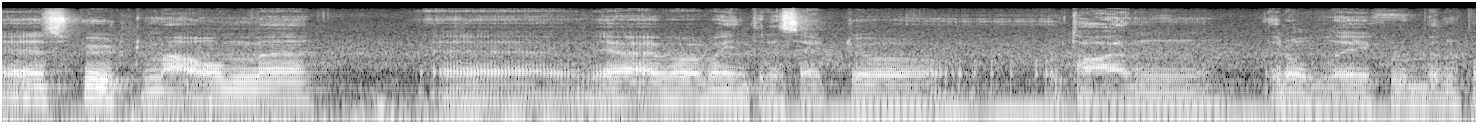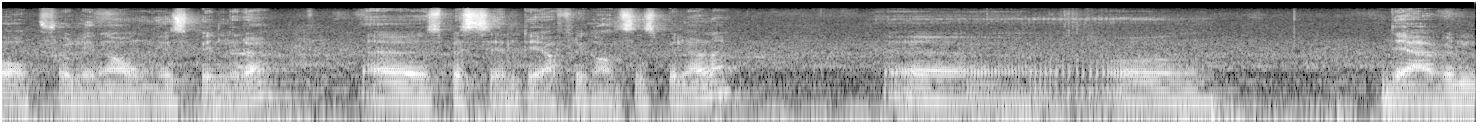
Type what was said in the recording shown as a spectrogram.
eh, spurte meg om eh, jeg var interessert i å, ta en rolle i klubben på oppfølging av unge spillere. Spesielt de afrikanske spillerne. Og det er vel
